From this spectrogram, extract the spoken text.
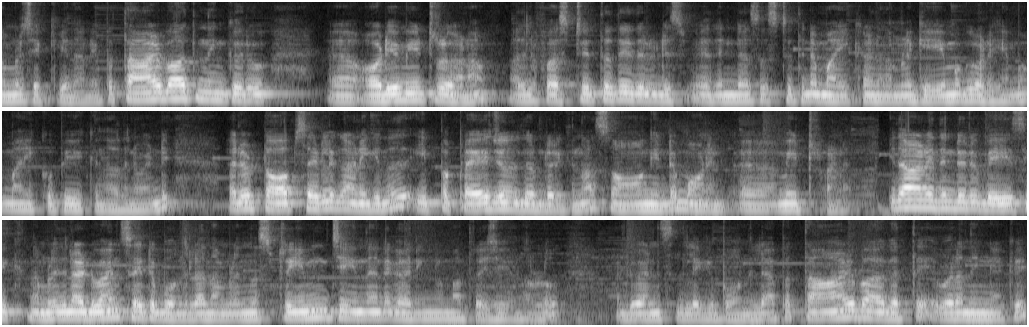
നമ്മൾ ചെക്ക് ചെയ്യുന്നതാണ്. ഇപ്പോൾ താഴ്ഭാഗത്ത് നിങ്ങൾക്കൊരു ഓഡിയോ മീറ്റർ കാണാം. അതിൽ ഫസ്റ്റത്തത് ഇതിൽ ഡിസ് ഇതിന്റെ സിസ്റ്റത്തിന്റെ മൈക്കാണ് നമ്മൾ ഗെയിമൊക്കെ കളിക്കുമ്പോൾ മൈക്ക് ഉപയോഗിക്കുന്നത്. അതിന് വേണ്ടി അതിൽ ടോപ്പ് സൈഡിൽ കാണിക്കുന്നത് ഇപ്പോൾ പ്ലേ ചെയ്തുകൊണ്ടിരിക്കുന്ന സോങ്ങിന്റെ മോണി മീറ്ററാണ് ഇതാണ് ഇതിന്റെ ഒരു ബേസിക് നമ്മൾ ഇതിന് അഡ്വാൻസ് ആയിട്ട് പോകുന്നില്ല. നമ്മളിന്ന് സ്ട്രീം ചെയ്യുന്നതിന്റെ കാര്യങ്ങൾ മാത്രമേ ചെയ്യുന്നുള്ളൂ. അഡ്വാൻസ് ഇതിലേക്ക് പോകുന്നില്ല. അപ്പോൾ താഴ്ഭാഗത്ത് ഇവിടെ നിങ്ങൾക്ക്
